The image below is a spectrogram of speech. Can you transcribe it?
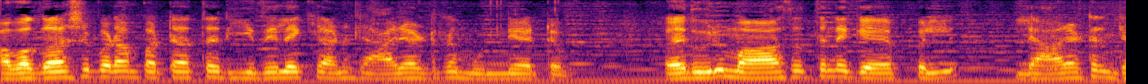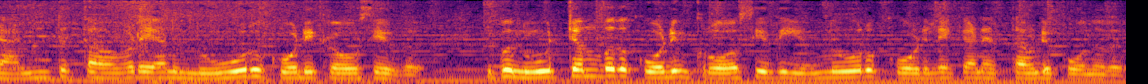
അവകാശപ്പെടാൻ പറ്റാത്ത രീതിയിലേക്കാണ് ലാലേട്ടന്റെ മുന്നേറ്റം. അതായത് ഒരു മാസത്തിന്റെ ഗ്യാപ്പിൽ ലാലേട്ടൻ രണ്ട് തവണയാണ് നൂറ് കോടി ക്രോസ് ചെയ്തത്. ഇപ്പോൾ നൂറ്റമ്പത് കോടിയും ക്രോസ് ചെയ്ത് ഇരുന്നൂറ് കോടിയിലേക്കാണ് എത്താൻ വേണ്ടി പോകുന്നത്.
